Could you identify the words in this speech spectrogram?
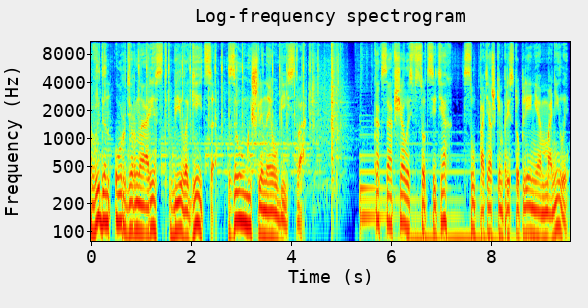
выдан ордер на арест Билла Гейтса за умышленное убийство? Как сообщалось в соцсетях, суд по тяжким преступлениям Манилы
